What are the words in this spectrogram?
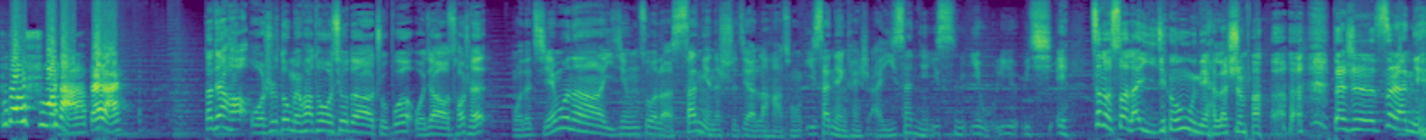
不知道说啥了，拜拜。大家好，我是东北话脱口秀的主播，我叫曹晨。我的节目呢，已经做了三年的时间了哈，从一三年开始，哎，一三年、一四年、一五、一六、一七，哎呀，这么算来已经五年了是吗？但是自然年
